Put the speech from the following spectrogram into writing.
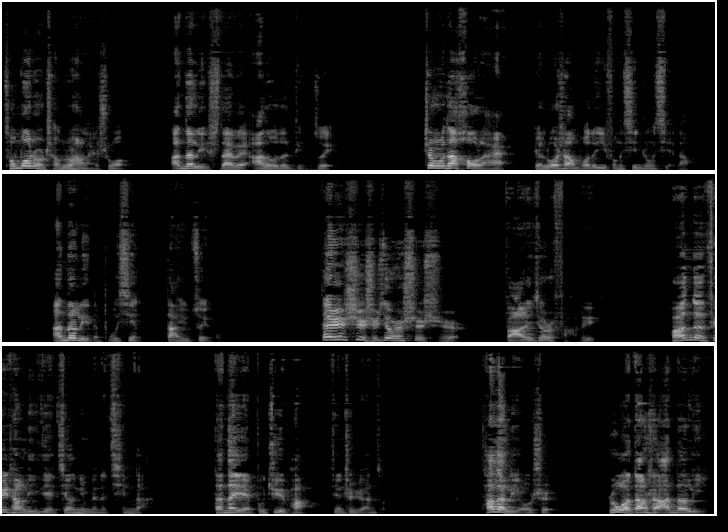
从某种程度上来说，安德里是在为阿诺德顶罪。正如他后来给罗尚博的一封信中写道：“安德里的不幸大于罪过。”但是事实就是事实，法律就是法律。华盛顿非常理解将军们的情感，但他也不惧怕坚持原则。他的理由是：如果当时安德里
